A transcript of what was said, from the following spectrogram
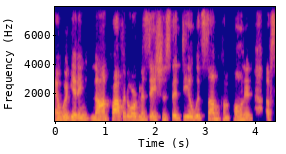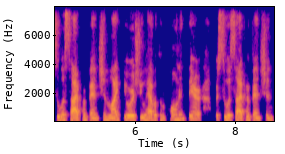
and we're getting nonprofit organizations that deal with some component of suicide prevention, like yours. You have a component there for suicide prevention,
